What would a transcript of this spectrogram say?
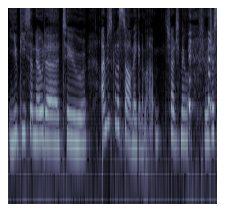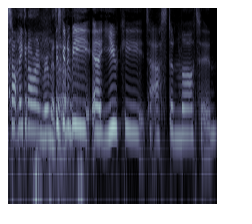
Yuki Tsunoda to. I'm just gonna start making them up. Should I just make? Should we just start making our own rumors? It's up? gonna be uh, Yuki to Aston Martin.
